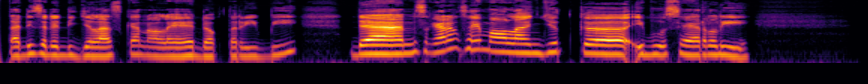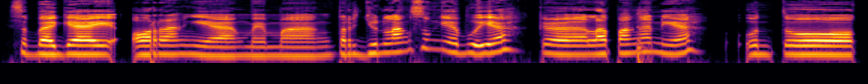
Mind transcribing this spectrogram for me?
Tadi sudah dijelaskan oleh Dokter Ibi dan sekarang saya mau lanjut ke Ibu Serly sebagai orang yang memang terjun langsung ya Bu ya ke lapangan ya untuk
